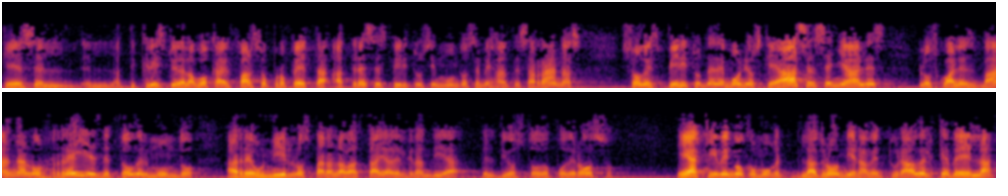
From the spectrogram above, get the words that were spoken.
que es el, el, anticristo, y de la boca del falso profeta, a tres espíritus inmundos semejantes a ranas. Son espíritus de demonios que hacen señales, los cuales van a los reyes de todo el mundo a reunirlos para la batalla del gran día del Dios Todopoderoso. He aquí vengo como ladrón, bienaventurado el que vela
